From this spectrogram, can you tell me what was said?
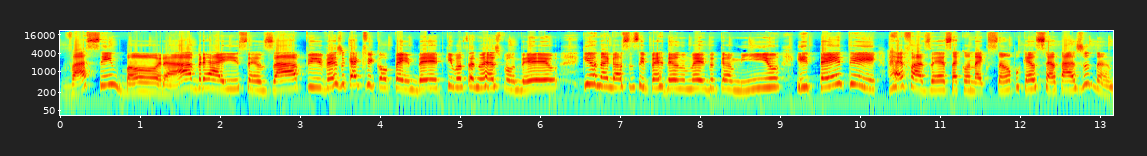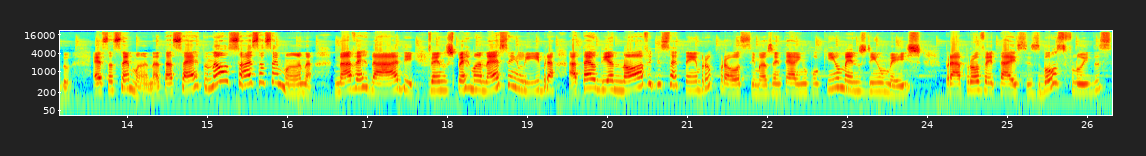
vá-se embora. Abre aí seu zap, veja o que é que ficou pendente, que você não respondeu, que o negócio se perdeu no meio do caminho e tente refazer essa conexão, porque o céu tá ajudando essa semana, tá certo? Não só essa semana. Na verdade, Vênus permanece em Libra até o dia 9 de setembro próximo. A gente tem aí um pouquinho menos de um mês para aproveitar esses bons fluidos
